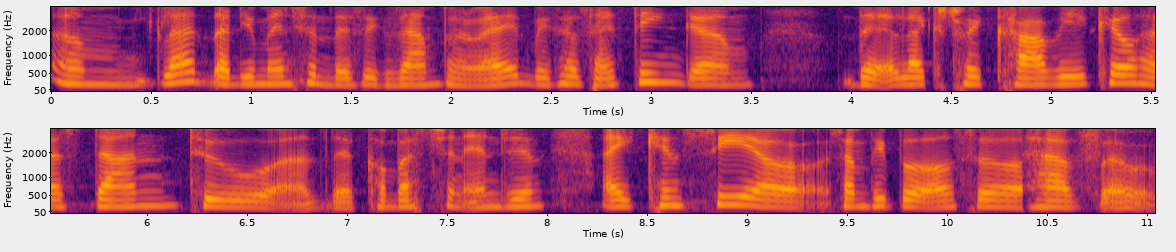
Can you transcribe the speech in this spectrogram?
Um, glad that you mentioned this example, right? Because I think um, the electric car vehicle has done to uh, the combustion engine. I can see uh, some people also have uh,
